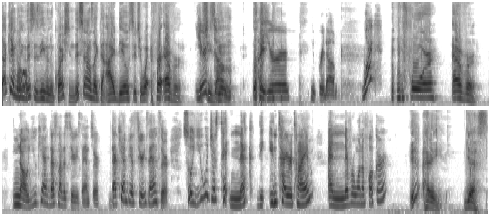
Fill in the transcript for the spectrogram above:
I can't believe Oh. this is even a question. This sounds like the ideal situation forever. You're dumb. good. Like You're super dumb. What? forever. No, you can't. That's not a serious answer. That can't be a serious answer. So you would just take neck the entire time and never want to fuck her? Yeah. Hey. Yes.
